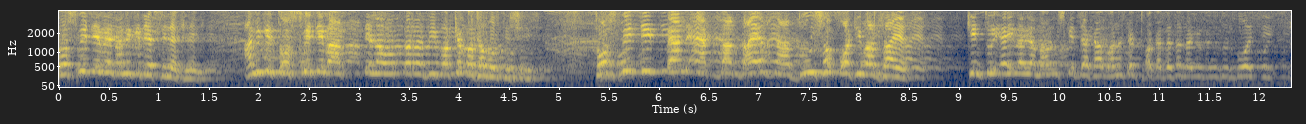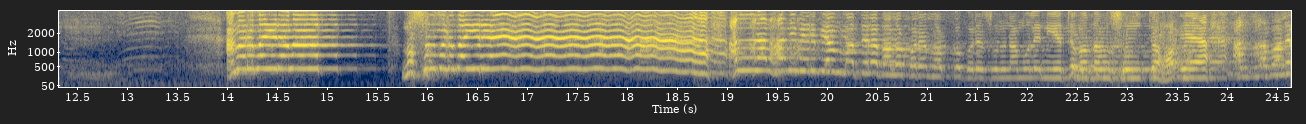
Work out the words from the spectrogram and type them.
তসমি টিভেন আমি কি দেখছি নাকি? আমি কি তসমি টিভা তেলাওয়াত করার বিপক্ষে কথা বলতেছি? তসমি টিপবেন একবার জায়েজ না, দুইশো কোটি বার জায়েজ। কিন্তু এইভাবে মানুষকে দেখা, মানুষের ঠকাতেছেন আমি বুজুর্গ হয়েছি আমার ভাইয়ের আমার, মুসলমান আল্লাহর হাবিবের ভালো করে লক্ষ্য করে শুনুন, আমলে নিয়েতে বাদাম শুনতে হবে। আল্লাহ বলে,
